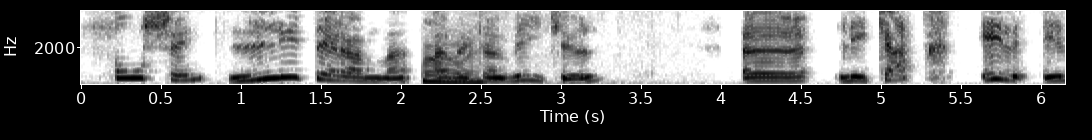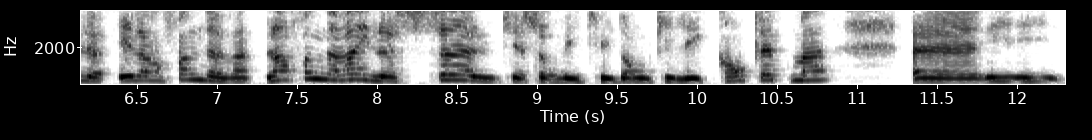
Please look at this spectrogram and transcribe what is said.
fauchés littéralement Ah, avec ouais. un véhicule. Euh, les quatre et le- et le- et l'enfant de 9 ans. L'enfant de 9 ans est le seul qui a survécu, donc il est complètement, euh, il, il- tu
